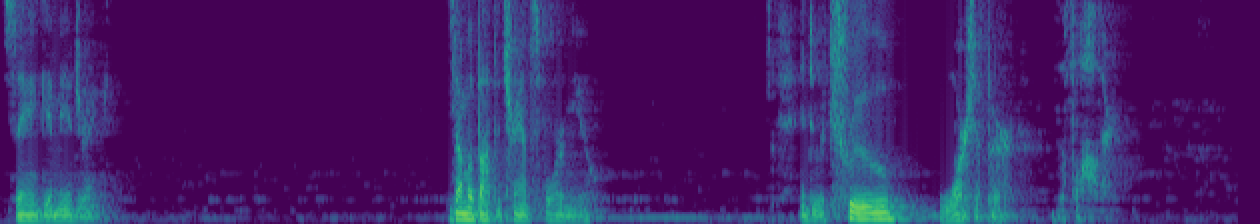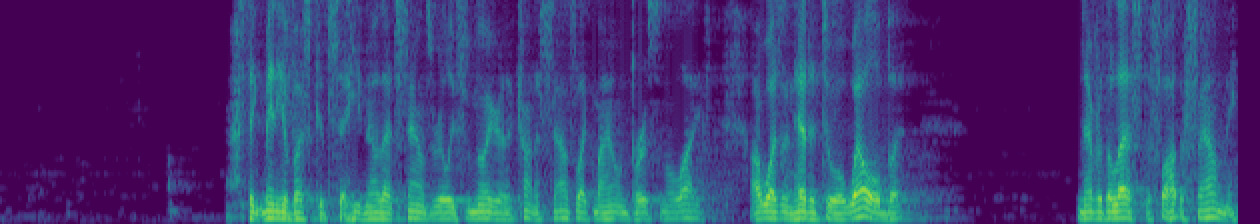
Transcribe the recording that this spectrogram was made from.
saying, Give me a drink. Because I'm about to transform you into a true worshiper of the Father. I think many of us could say, you know, that sounds really familiar. That kind of sounds like my own personal life. I wasn't headed to a well, but nevertheless, the Father found me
